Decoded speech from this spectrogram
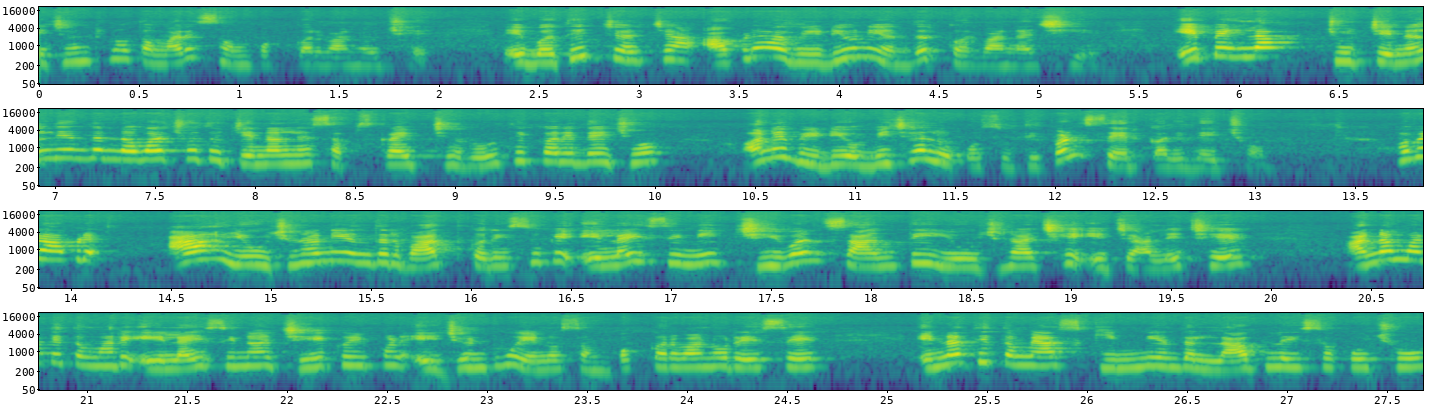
એજન્ટનો તમારે સંપર્ક કરવાનો છે? એ બધી જ ચર્ચા આપણે આ વિડીયોની અંદર કરવાના છીએ. એ પહેલાં જો ચેનલની અંદર નવા છો તો ચેનલને સબસ્ક્રાઇબ જરૂરથી કરી દેજો અને વીડિયો બીજા લોકો સુધી પણ શેર કરી દેજો. હવે આપણે આ યોજનાની અંદર વાત કરીશું કે એલઆઈસીની જીવન શાંતિ યોજના છે એ ચાલે છે. આના માટે તમારે એલઆઈસીના જે કંઈ પણ એજન્ટ હોય એનો સંપર્ક કરવાનો રહેશે. એનાથી તમે આ સ્કીમની અંદર લાભ લઈ શકો છો.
